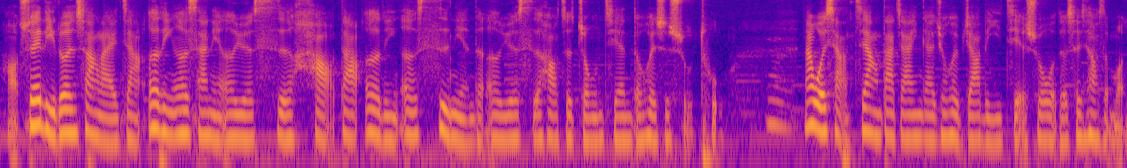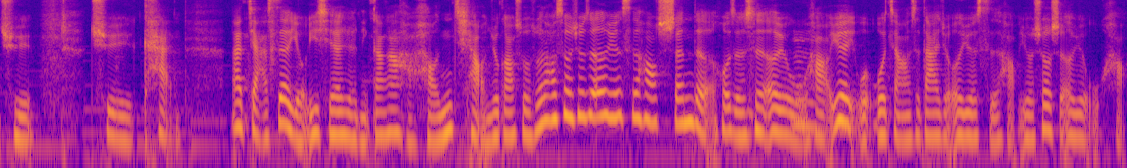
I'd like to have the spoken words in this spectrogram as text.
好，所以理论上来讲，二零二三年二月四号到二零二四年的二月四号这中间都会是属兔。嗯，那我想这样大家应该就会比较理解，说我的生肖怎么去去看。那假设有一些人，你刚刚好好很巧，你就告诉我说，老师，我就是二月四号生的，或者是二月五号，嗯、因为我我讲的是大概就二月四号，有时候是二月五号。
